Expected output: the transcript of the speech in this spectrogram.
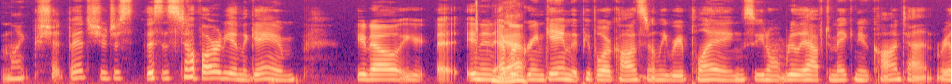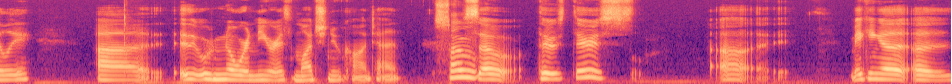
like shit, bitch, you're just this is stuff already in the game. You know, you're uh, in an Yeah. evergreen game that people are constantly replaying, so you don't really have to make new content, really. Uh, or nowhere near as much new content. So, So there's there's uh making a, a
